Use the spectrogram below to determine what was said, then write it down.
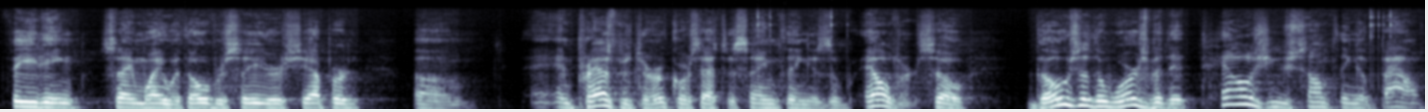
feeding, same way with overseer, shepherd, um, and presbyter. Of course, that's the same thing as the elder. So those are the words, but it tells you something about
